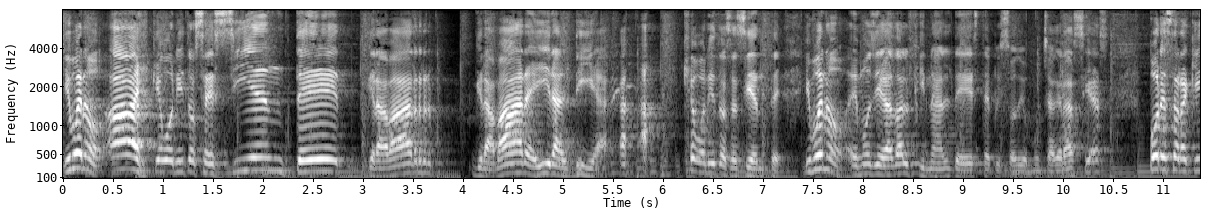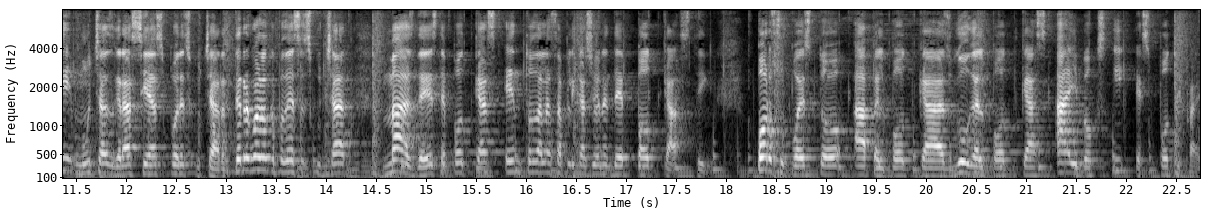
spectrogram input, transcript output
Y bueno, ay, qué bonito se siente grabar grabar e ir al día. Qué bonito se siente. Y bueno, hemos llegado al final de este episodio. Muchas gracias por estar aquí. Muchas gracias por escuchar. Te recuerdo que puedes escuchar más de este podcast en todas las aplicaciones de podcasting. Por supuesto, Apple Podcast, Google Podcast, iBox y Spotify.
